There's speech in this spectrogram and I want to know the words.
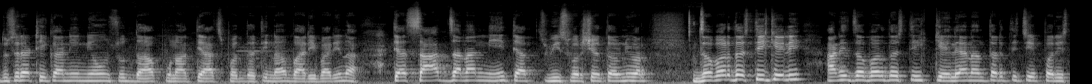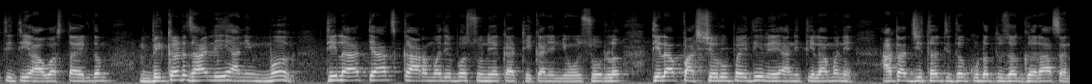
दुसऱ्या ठिकाणी नेऊन सुद्धा पुन्हा त्याच पद्धतीनं बारी बारीनं त्या सात जणांनी त्या वीस वर्षीय तरुणीवर जबरदस्ती केली आणि जबरदस्ती केल्यानंतर तिची परिस्थिती अवस्था एकदम बिकट झाली आणि मग तिला त्याच कारमध्ये बसून एका ठिकाणी नेऊन सोडलं. तिला पाचशे रुपये दिले आणि तिला म्हणे आता जिथं तिथं कुठं तुझं घर असन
